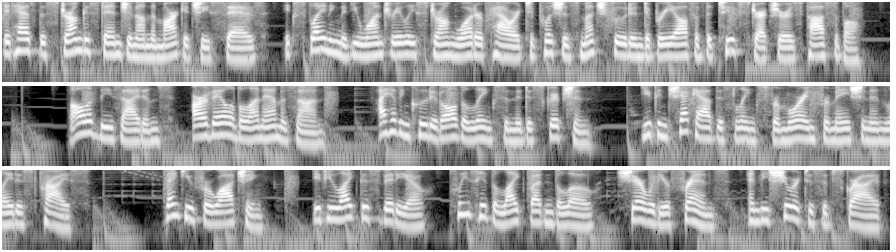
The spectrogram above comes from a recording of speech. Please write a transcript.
It has the strongest engine on the market, she says, explaining that you want really strong water power to push as much food and debris off of the tooth structure as possible. All of these items are available on Amazon. I have included all the links in the description. You can check out these links for more information and latest price. Thank you for watching. If you like this video, please hit the like button below, share with your friends, and be sure to subscribe.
